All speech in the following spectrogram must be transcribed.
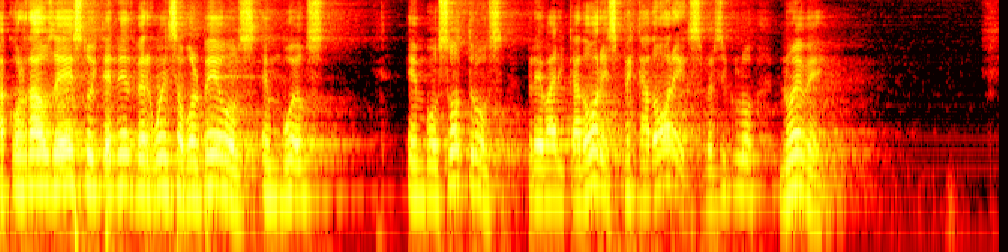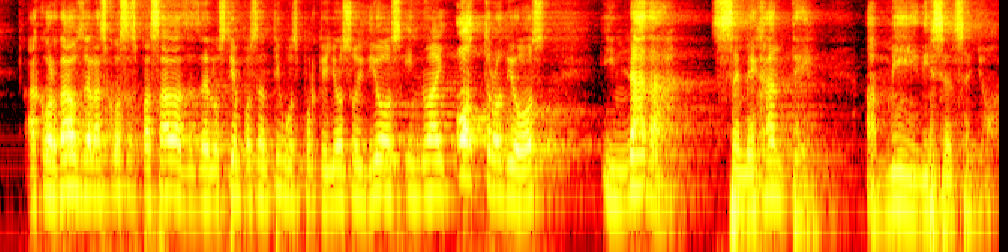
Acordaos de esto y tened vergüenza, volveos en, vos, en vosotros, prevaricadores, pecadores. Versículo 9. Acordaos de las cosas pasadas desde los tiempos antiguos, porque yo soy Dios y no hay otro Dios y nada semejante a mí, dice el Señor.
